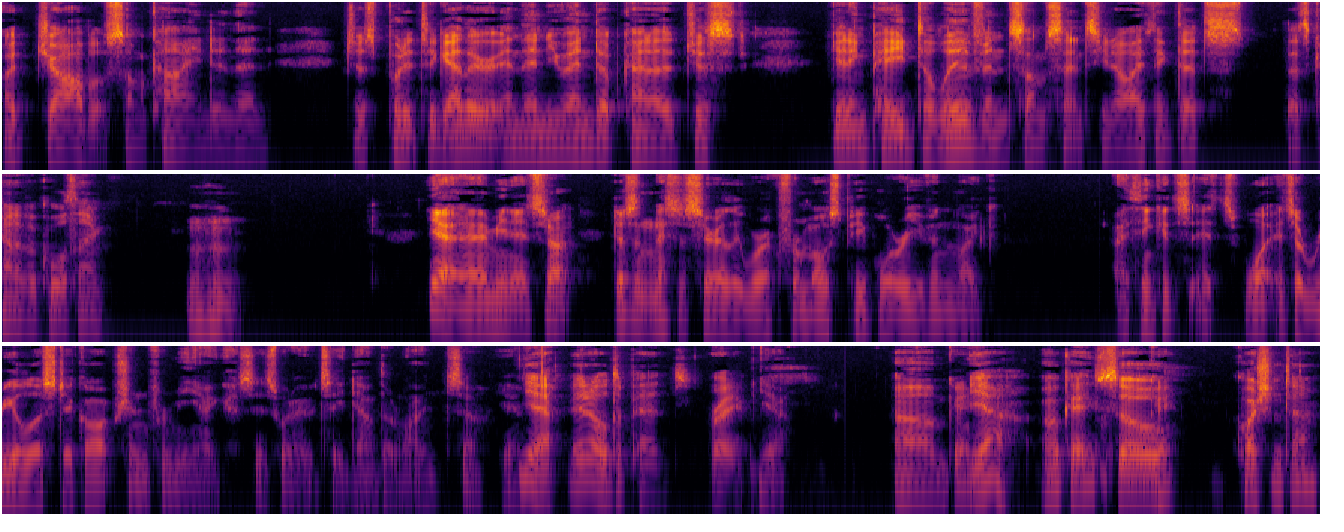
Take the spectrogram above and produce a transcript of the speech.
a job of some kind and then just put it together and then you end up kind of just getting paid to live in some sense you know i think that's that's kind of a cool thing mm-hmm. yeah. I mean, it's not doesn't necessarily work for most people, or even like. I think it's it's what it's a realistic option for me. I guess is what I would say down the line. So yeah, yeah it all depends right Yeah. um Okay. yeah okay so Okay. question time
